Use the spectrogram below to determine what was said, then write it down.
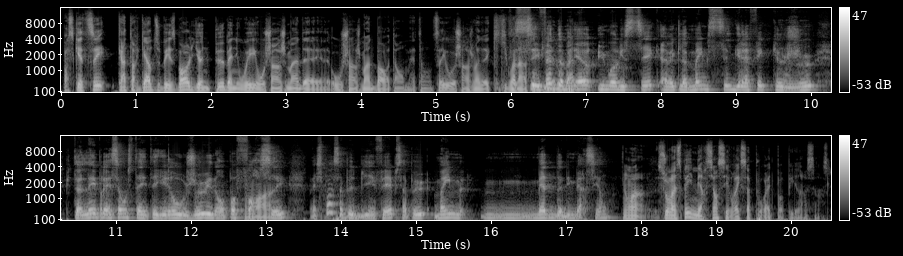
parce que, tu sais, quand tu regardes du baseball, il y a une pub, anyway, au changement de, au changement de bâton, mettons, tu sais, au changement de qui, qui va lancer. C'est fait de manière humoristique, avec le même style graphique que le jeu, puis t'as l'impression que c'est intégré au jeu et non pas forcé. Ben, je pense que ça peut être bien fait, puis ça peut même mettre de l'immersion. Ouais. Sur l'aspect immersion, c'est vrai que ça pourrait être pas pire dans ce sens-là.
